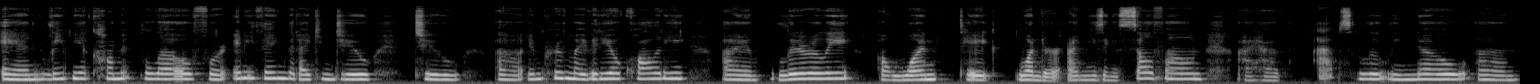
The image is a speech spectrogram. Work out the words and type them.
and leave me a comment below for anything that I can do to uh, improve my video quality. I am literally a one take wonder. I'm using a cell phone. I have absolutely no um,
